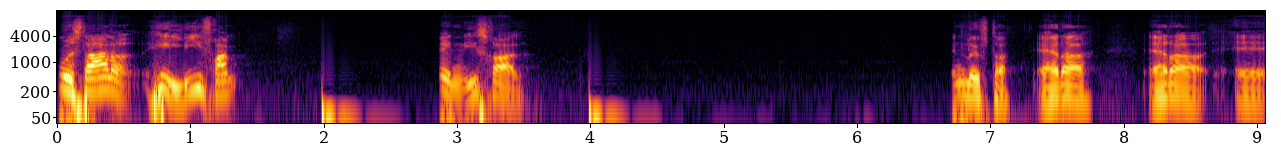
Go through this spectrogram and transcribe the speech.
Nu starter helt lige frem. Israel. Landløfter. Er der, er der uh,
